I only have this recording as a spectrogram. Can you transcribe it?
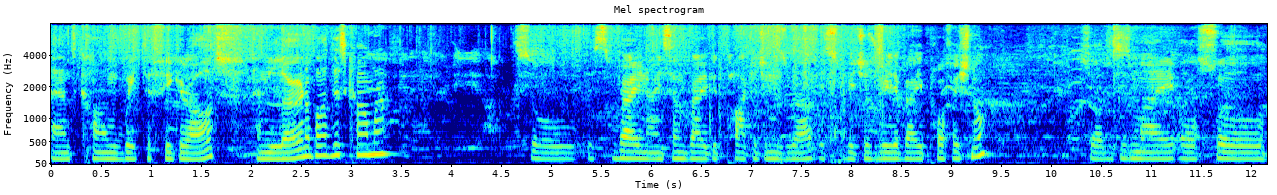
and can't wait to figure out and learn about this camera. So it's very nice and very good packaging as well it's, which is really very professional. So this is my also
